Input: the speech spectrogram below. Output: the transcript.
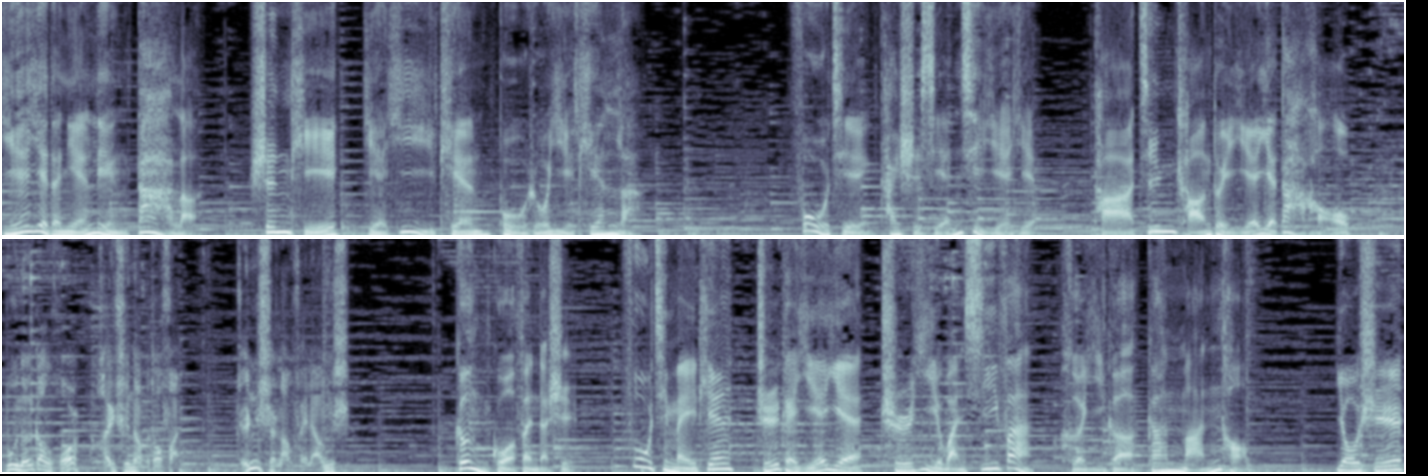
爷爷的年龄大了，身体也一天不如一天了。父亲开始嫌弃爷爷，他经常对爷爷大吼：“不能干活还吃那么多饭，真是浪费粮食。”更过分的是，父亲每天只给爷爷吃一碗稀饭和一个干馒头，有时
